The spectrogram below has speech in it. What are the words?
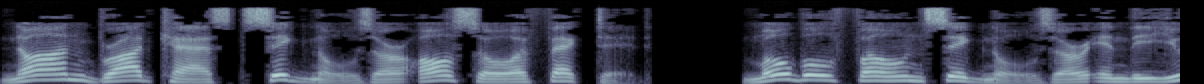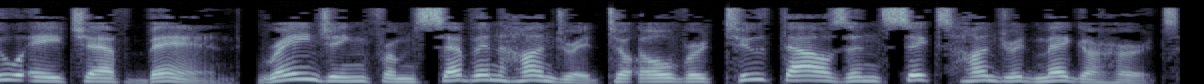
Non-broadcast signals are also affected. Mobile phone signals are in the UHF band, ranging from 700 to over 2600 MHz,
